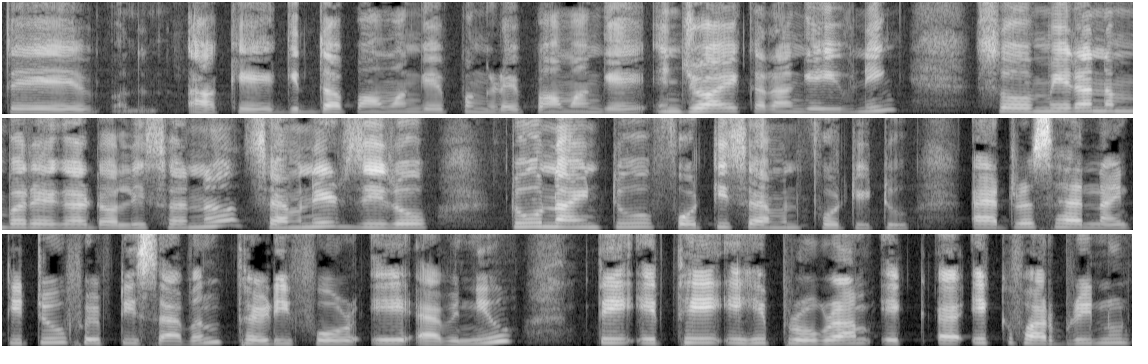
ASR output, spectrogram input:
ਤੇ ਆ ਕੇ ਗਿੱਧਾ ਪਾਵਾਂਗੇ, ਭੰਗੜੇ ਪਾਵਾਂਗੇ ਇੰਜੋਏ ਕਰਾਂਗੇ ਈਵਨਿੰਗ ਸੋ ਮੇਰਾ ਨੰਬਰ ਹੈਗਾ ਡੋਲੀ ਸਰਨਾ 7802924742 ਐਡਰੈਸ ਹੈ 9257 34A ਐਵਨਿਊ ਤੇ ਇੱਥੇ ਇਹ ਪ੍ਰੋਗਰਾਮ 1 ਫਰਵਰੀ ਨੂੰ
